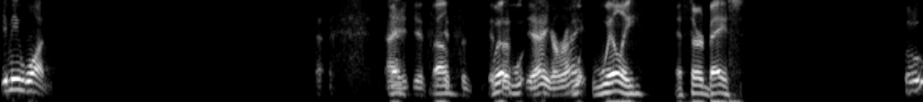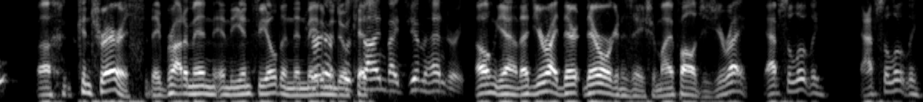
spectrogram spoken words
Give me one. I, it's, well, it's, a, it's a, yeah, you're right. Willie at third base. Who? Uh, Contreras. They brought him in in the infield and then Contreras made him into was a catcher. signed by Jim Hendry. Oh yeah, that you're right. Their their organization. My apologies. You're right. Absolutely, absolutely.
